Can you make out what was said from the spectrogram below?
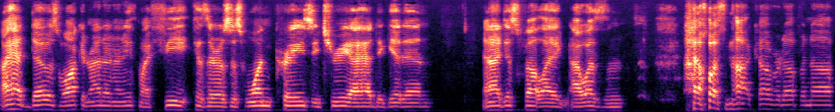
I had does walking right underneath my feet because there was this one crazy tree I had to get in, and I just felt like I wasn't, I was not covered up enough.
